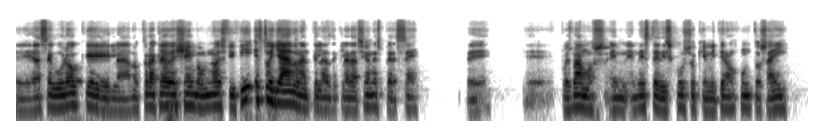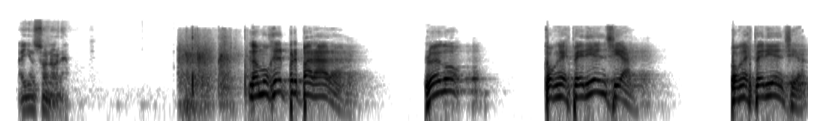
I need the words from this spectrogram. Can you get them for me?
eh, aseguró que la doctora Claudia Sheinbaum no es FIFI. Esto ya durante las declaraciones per se, eh, pues vamos, en, este discurso que emitieron juntos ahí, ahí en Sonora. La mujer preparada, luego con experiencia, con experiencia.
